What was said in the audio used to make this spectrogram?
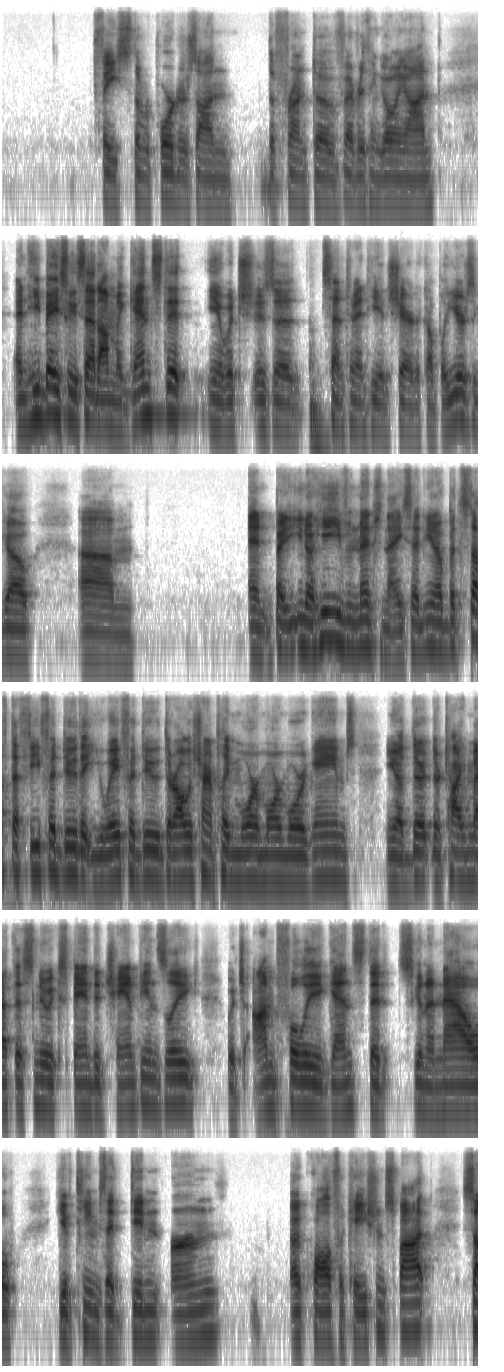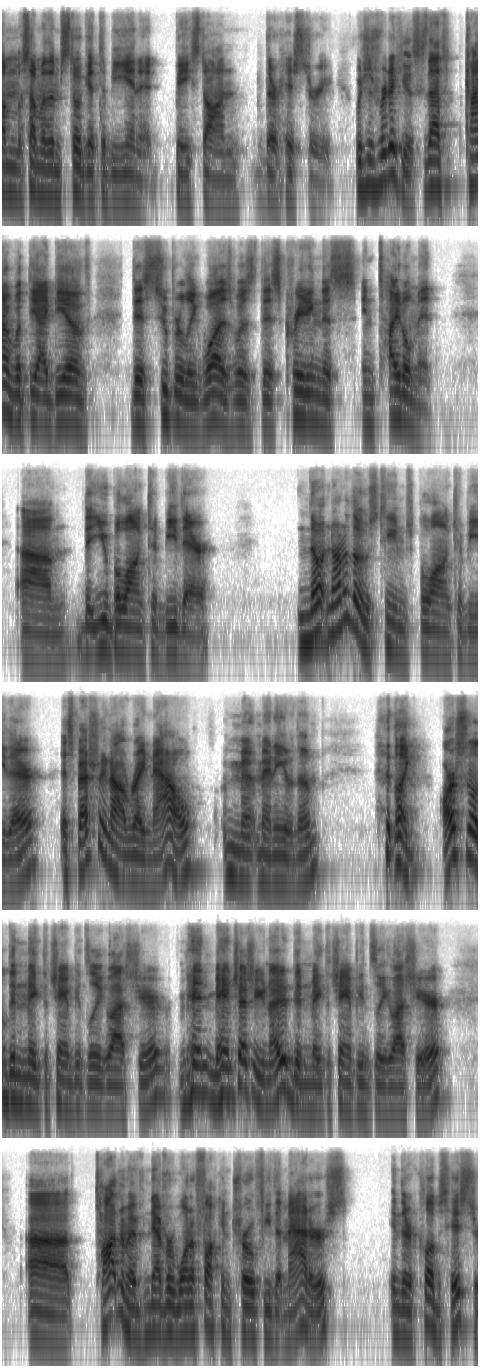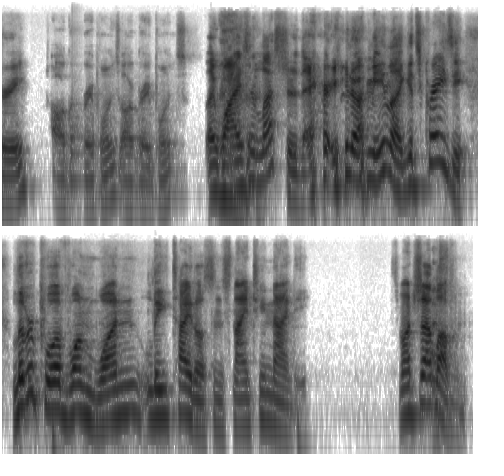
face the reporters on the front of everything going on. And he basically said, "I'm against it," you know, which is a sentiment he had shared a couple years ago. Um, and but you know, he even mentioned that he said, you know, but stuff that FIFA do, that UEFA do, they're always trying to play more and more and more games. You know, they're they're talking about this new expanded Champions League, which I'm fully against. That it's going to now give teams that didn't earn a qualification spot, some some of them still get to be in it based on their history, which is ridiculous because that's kind of what the idea of this Super League was was this creating this entitlement um, that you belong to be there. No, none of those teams belong to be there, especially not right now. M- many of them, like Arsenal, didn't make the Champions League last year. Man- Manchester United didn't make the Champions League last year. Uh, Tottenham have never won a fucking trophy that matters in their club's history. All great points. All great points. Like, why isn't Leicester there? You know what I mean? Like, it's crazy. Liverpool have won one league title since 1990. As much as I love them,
